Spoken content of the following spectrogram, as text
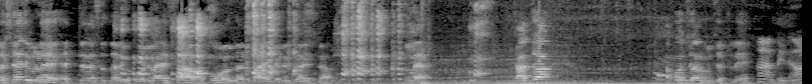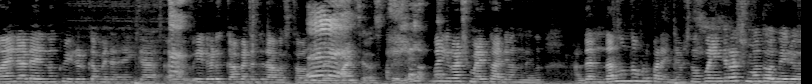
പക്ഷെ ഇവിടെ ഏറ്റവും രസം എന്താ അറിയോ? ഒരു വയസ്സാവാൻ പോകുന്ന ഒരു ഭയങ്കര ഇതായിട്ടാ. അല്ലേ? അപ്പൊ ചോദിച്ചേ ആ പിന്നെ അതിന്റെ ഇടയിൽ നമുക്ക് വീഡിയോ എടുക്കാൻ പറ്റാതെ വീഡിയോ എടുക്കാൻ പറ്റാത്ത ഒരു അവസ്ഥ വന്നിട്ടുണ്ടായിരുന്നു മാനസികാവസ്ഥയിൽ ഭയങ്കര വിഷമമായ ഒരു കാര്യം വന്നിരുന്നു. അതെന്താണെന്നും നമ്മൾ പറയുന്നില്ല പക്ഷെ നമുക്ക് ഭയങ്കര വിഷമം തോന്നിയൊരു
